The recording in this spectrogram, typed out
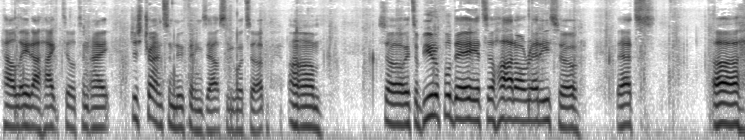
how late I hike till tonight. Just trying some new things out, see what's up. Um, so it's a beautiful day. It's hot already, so that's uh,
